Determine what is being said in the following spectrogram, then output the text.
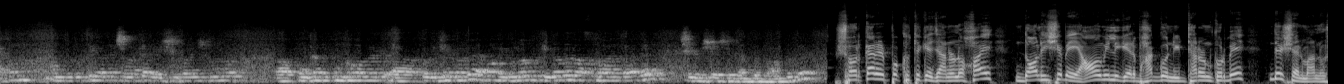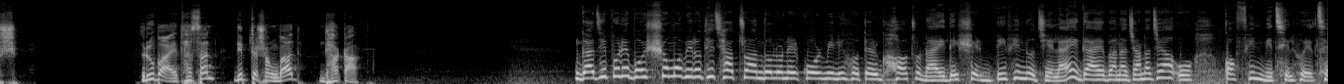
এখন সরকার এই সুপারিশগুলো সরকারের পক্ষ থেকে জানানো হয়, দল হিসেবে আওয়ামী লীগের ভাগ্য নির্ধারণ করবে দেশের মানুষ। রুবায়েত হাসান, দীপ্ত সংবাদ, ঢাকা। গাজীপুরে বৈষম্য বিরোধী ছাত্র আন্দোলনের কর্মী নিহতের ঘটনায় দেশের বিভিন্ন জেলায় গায়েবানা জানাজা ও কফিন মিছিল হয়েছে।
